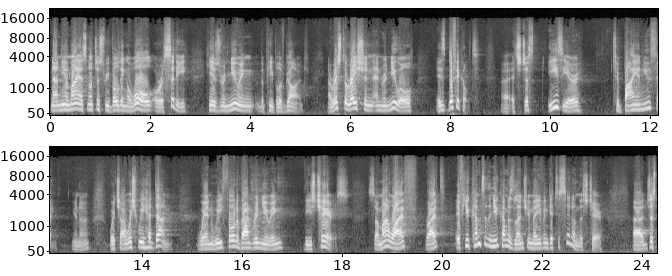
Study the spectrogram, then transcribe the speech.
Now, Nehemiah is not just rebuilding a wall or a city, he is renewing the people of God. Now, restoration and renewal is difficult. Uh, it's just easier to buy a new thing, you know, which I wish we had done when we thought about renewing these chairs. So, my wife, right, if you come to the newcomers' lunch, you may even get to sit on this chair. Uh, just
